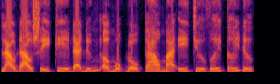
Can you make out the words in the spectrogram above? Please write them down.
Lão đạo sĩ kia đã đứng ở một độ cao mà y chưa với tới được.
